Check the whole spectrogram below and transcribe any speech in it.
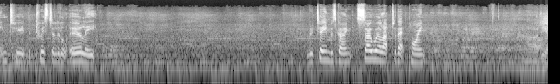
into the twist a little early. Routine was going so well up to that point. Oh dear.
